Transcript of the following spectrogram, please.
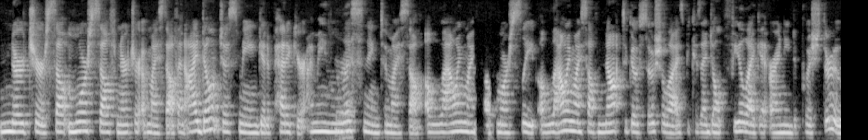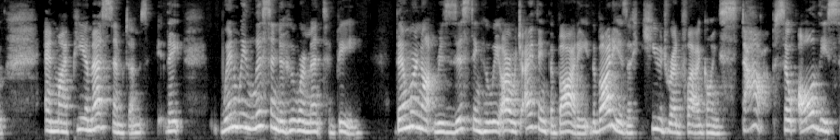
nurture, self, more self nurture of myself. And I don't just mean get a pedicure. I mean right. listening to myself, allowing myself more sleep, allowing myself not to go socialize because I don't feel like it or I need to push through and my PMS symptoms, they when we listen to who we're meant to be, then we're not resisting who we are, which I think the body, the body is a huge red flag going, stop. So all of these,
